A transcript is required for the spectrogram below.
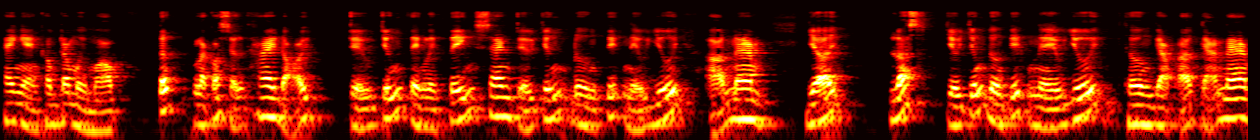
2011, tức là có sự thay đổi triệu chứng tiền liệt tuyến sang triệu chứng đường tiết niệu dưới ở nam giới. LUS triệu chứng đường tiết niệu dưới thường gặp ở cả nam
